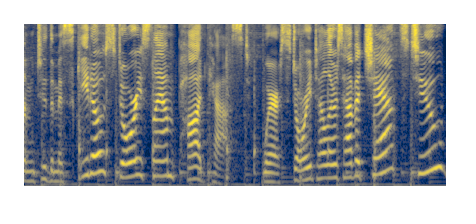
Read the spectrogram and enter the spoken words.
Welcome to the Mosquito Story Slam podcast, where storytellers have a chance to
